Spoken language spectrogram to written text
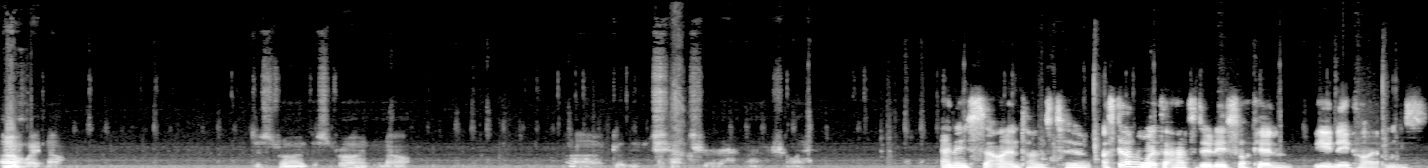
Oh, wait, no. Destroy, destroy, no. Uh, good chatter, actually. Any set item times two. I still haven't worked out how to do these fucking unique items.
